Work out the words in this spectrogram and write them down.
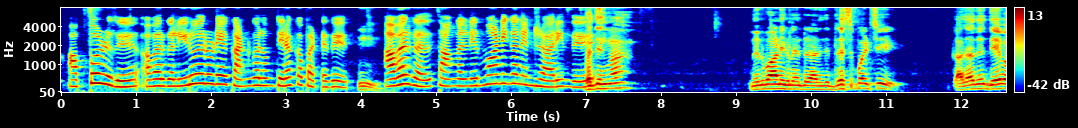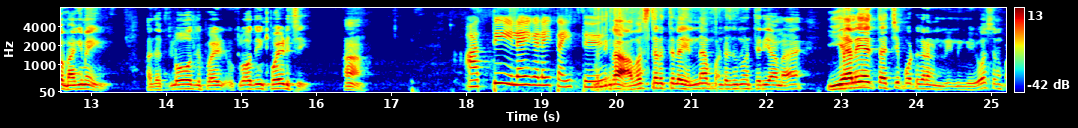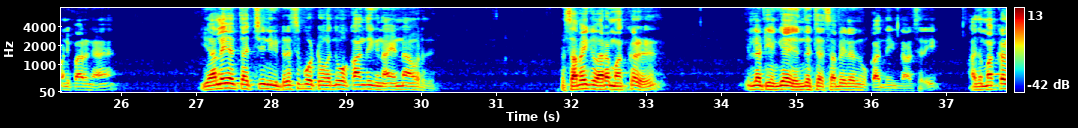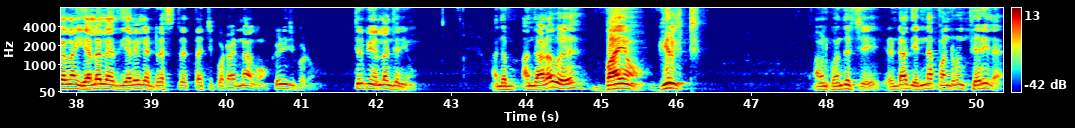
அப்பொழுது அவர்கள் இருவருடைய கண்களும் திறக்கப்பட்டது. அவர்கள் தாங்கள் நிர்வாணிகள் என்று அறிந்து நிர்வாணிகள் என்று அறிந்து ட்ரெஸ் போயிடுச்சு. அதாவது தேவ மகிமை. அந்த க்ளோத் போய் க்ளோதிங் போயிடுச்சு. ஆ. அத்தி இலைகளை தைத்து அவசரத்தில் என்ன பண்ணுறதுன்னு தெரியாமல் இலையை தச்சு போட்டுக்கிறாங்க. நீங்கள் யோசனை பண்ணி பாருங்கள் இலையை தச்சு இன்றைக்கி ட்ரெஸ் போட்டு வந்து உக்காந்திங்கன்னா என்ன ஆகுறது சபைக்கு வர மக்கள் இல்லாட்டி எங்கேயா எந்த சபையிலேருந்து உட்காந்திங்கனாலும் சரி அந்த மக்களெல்லாம் இலையில் இலையில இலையில ட்ரெஸ் தச்சு போட்டால் என்ன ஆகும்? கிழிஞ்சு போயிடும். திருப்பியும் எல்லாம் தெரியும். அந்த அந்த அளவு பயம் கில்ட் அவனுக்கு வந்துருச்சு. ரெண்டாவது என்ன பண்ணுறோன்னு தெரியல.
